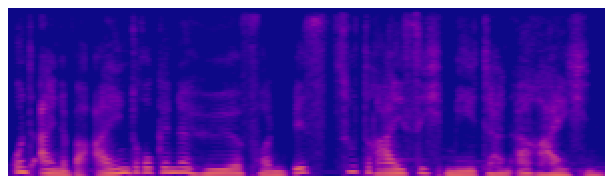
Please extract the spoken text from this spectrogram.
und eine beeindruckende Höhe von bis zu 30 Metern erreichen.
